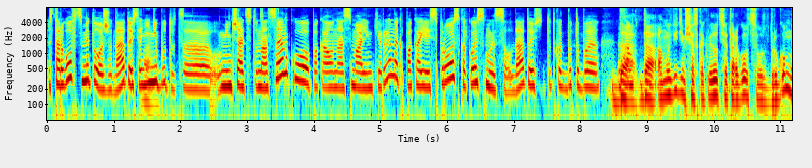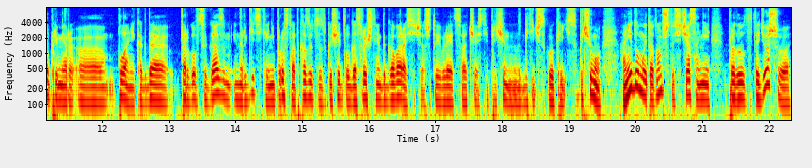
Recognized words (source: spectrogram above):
С торговцами тоже, да? То есть они не будут э, уменьшать эту наценку, пока у нас маленький рынок, пока есть спрос, какой смысл, да? То есть тут как будто бы... Да, замк... да, а мы видим сейчас, как ведут себя торговцы вот в другом, например, э, плане, когда торговцы газом, энергетики, они просто отказываются заключать долгосрочные договора сейчас, что является отчасти причиной энергетического кризиса. Почему? Они думают о том, что сейчас они продадут это дешево,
